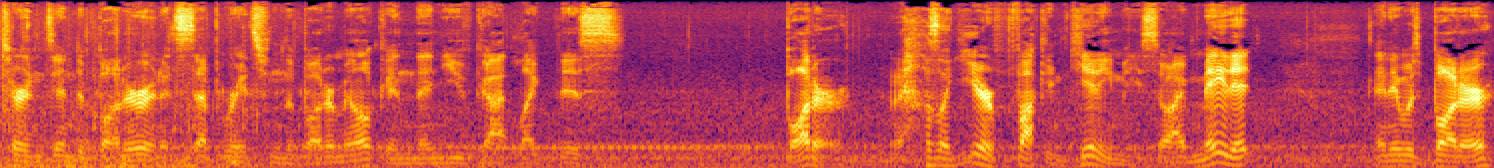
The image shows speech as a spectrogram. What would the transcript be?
turns into butter and it separates from the buttermilk. And then you've got like this butter. And I was like, you're fucking kidding me. So I made it and it was butter.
